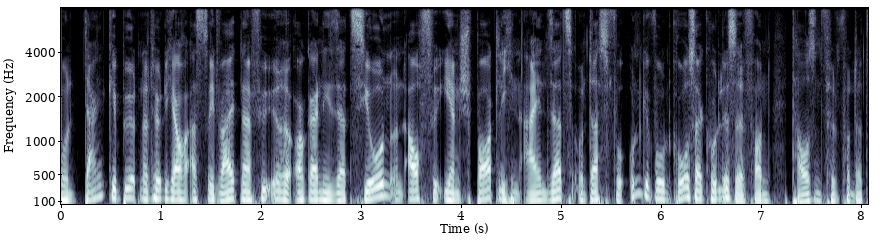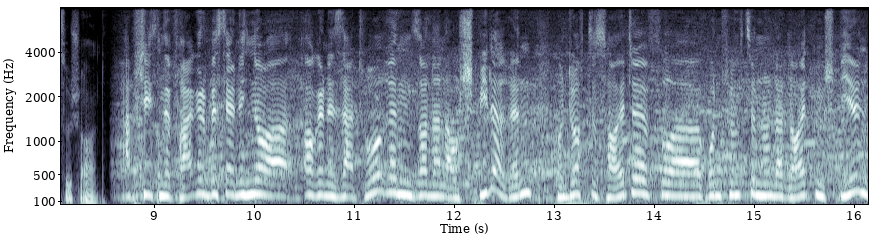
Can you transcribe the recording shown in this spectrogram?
Und Dank gebührt natürlich auch Astrid Weidner für ihre Organisation und auch für ihren sportlichen Einsatz und das vor ungewohnt großer Kulisse von 1500 Zuschauern. Abschließende Frage, du bist ja nicht nur Organisatorin, sondern auch Spielerin und durftest heute vor rund 1500 Leuten spielen.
